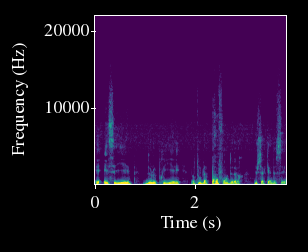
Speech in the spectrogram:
et essayer de le prier dans toute la profondeur de chacun de ses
